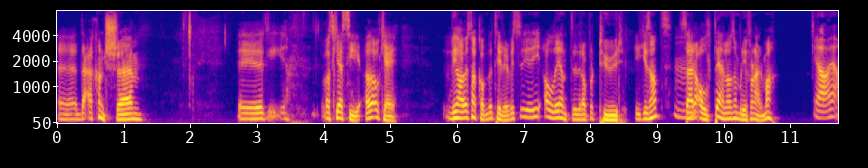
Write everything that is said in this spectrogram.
det er kanskje Hva skal jeg si? Ah, Ok, vi har jo snakka om det tidligere. Hvis vi- alle jenter drar på tur, ikke sant, så er det alltid en eller annen som blir fornærma. Ja, ja.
